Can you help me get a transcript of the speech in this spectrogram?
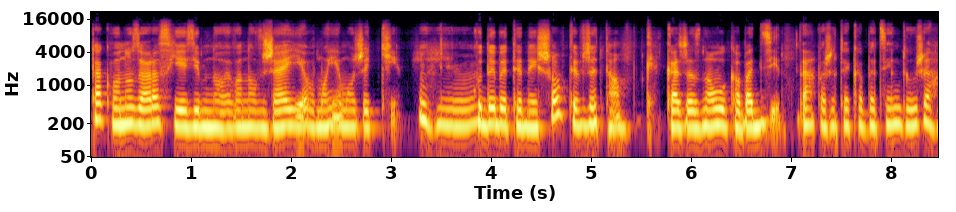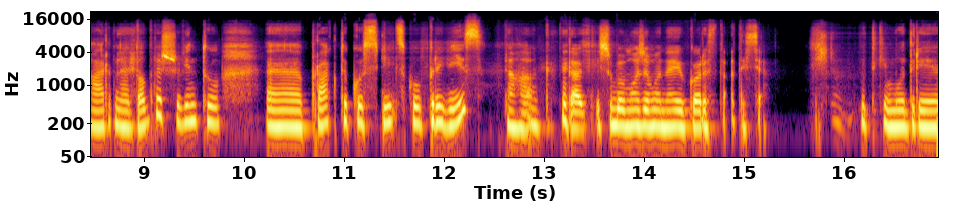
так, воно зараз є зі мною, воно вже є в моєму житті. Угу. Куди би ти не йшов, ти вже там, каже знову Кабадзін. Так. Боже, той кабадзин дуже гарно. Добре, що він ту е, практику світську привіз. Так, так, і що ми можемо нею користатися. Такі мудрі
